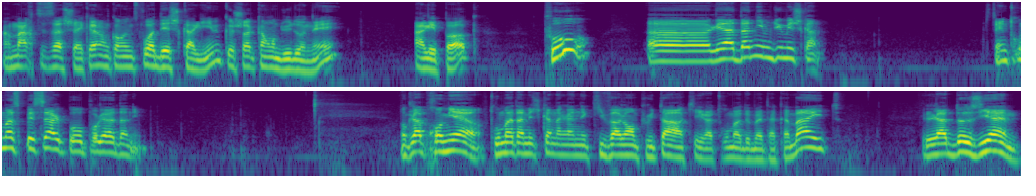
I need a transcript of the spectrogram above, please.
un martisa shekel, encore une fois des shkalim que chacun a dû donner à l'époque pour euh, les adanim du Mishkan. C'était une trouma spéciale pour, pour les adanim. Donc la première, Trouma Mishkan a un équivalent plus tard qui est la Trouma de Bet La deuxième,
